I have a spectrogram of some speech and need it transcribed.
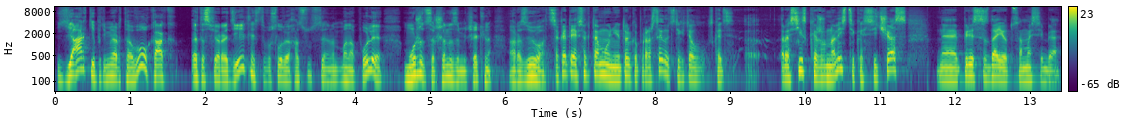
яркий пример того, как эта сфера деятельности в условиях отсутствия монополии может совершенно замечательно развиваться. Так это я все к тому, не только про расследователей, хотел сказать, э, российская журналистика сейчас э, пересоздает сама себя,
